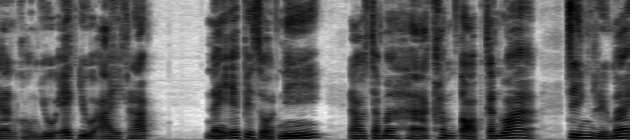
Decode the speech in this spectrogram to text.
งานของ UX UI ครับ ใน episode นี้เราจะมาหาคำตอบกันว่า จริงหรือไม่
